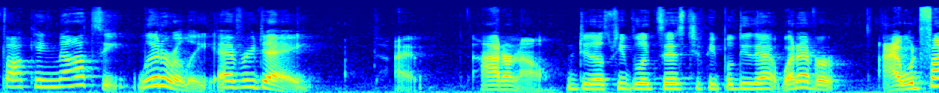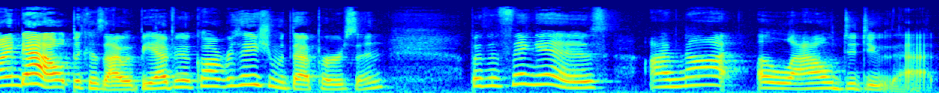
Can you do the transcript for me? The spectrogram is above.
fucking nazi literally every day. I don't know. Do those people exist? Do people do that? Whatever. I would find out because I would be having a conversation with that person. But the thing is, I'm not allowed to do that.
